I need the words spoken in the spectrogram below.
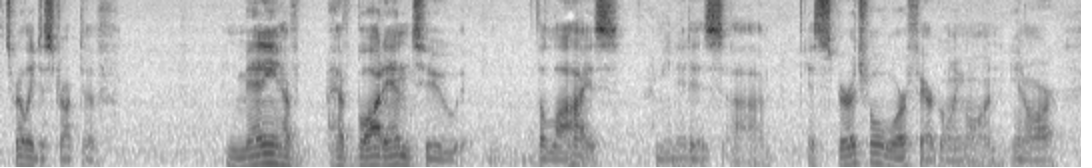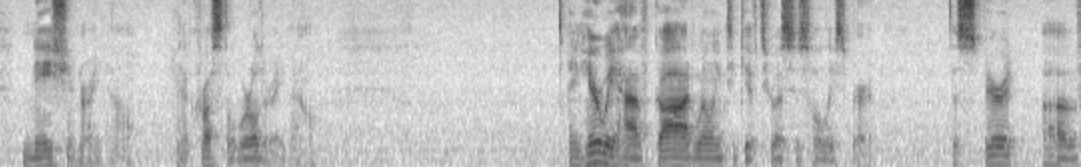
It's really destructive. And many have have bought into the lies. I mean, it is. Uh, is spiritual warfare going on in our nation right now and across the world right now. And here we have God willing to give to us his Holy Spirit, the Spirit of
